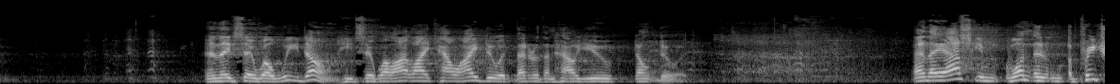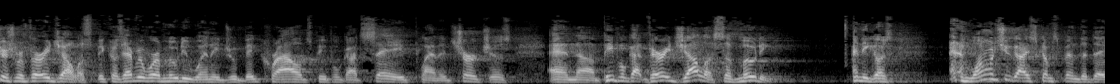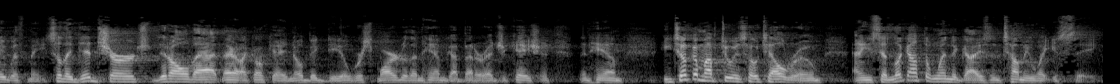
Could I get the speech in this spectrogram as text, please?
And they'd say, well, we don't. He'd say, well, I like how I do it better than how you don't do it. And they asked him, one, uh, preachers were very jealous because everywhere Moody went, he drew big crowds, people got saved, planted churches, and uh, people got very jealous of Moody. And he goes, why don't you guys come spend the day with me? So they did church, did all that. They're like, okay, no big deal. We're smarter than him, got better education than him. He took them up to his hotel room and he said, look out the window guys and tell me what you see.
